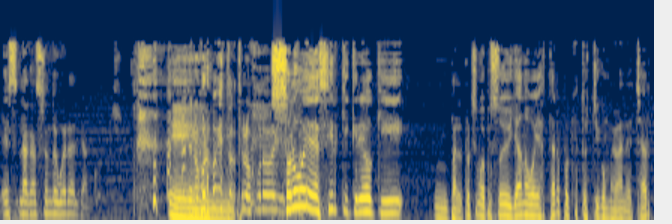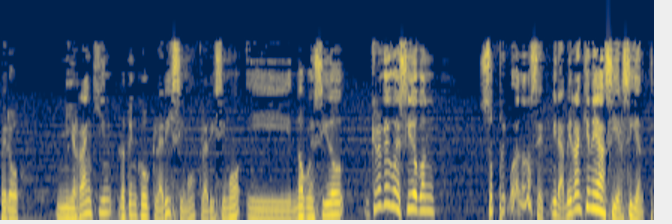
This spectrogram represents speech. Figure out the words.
es la canción de Güera del Yanko. Te lo prometo, te lo juro. Eh, Solo voy a decir que creo que mm, para el próximo episodio ya no voy a estar porque estos chicos me van a echar, pero mi ranking lo tengo clarísimo, clarísimo y no coincido, creo que coincido con bueno, no sé, mira, mi ranking es así, el siguiente.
